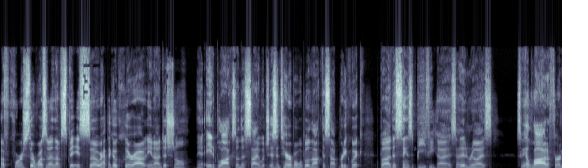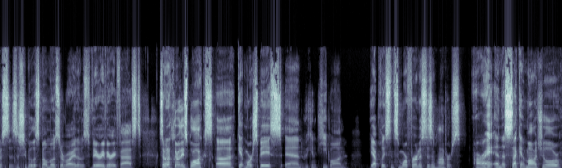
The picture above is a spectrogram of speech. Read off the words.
Of course, there wasn't enough space, so we have to go clear out, you know, additional you know, eight blocks on this side, which isn't terrible. We'll be able to knock this out pretty quick, but this thing is beefy, guys. I didn't realize. It's going to be a lot of furnaces. This should be able to smelt most of our items very, very fast. So I'm going to clear these blocks, uh, get more space, and we can keep on, yeah, placing some more furnaces and hoppers. All right, and the second modular,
